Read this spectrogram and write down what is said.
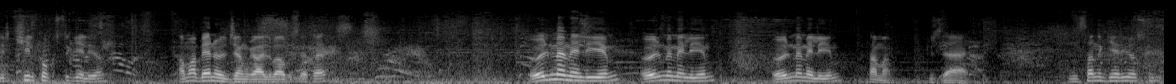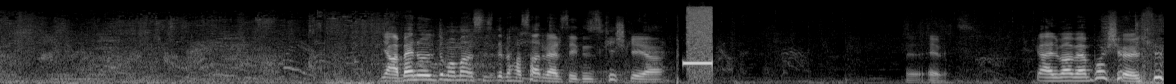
Bir kill kokusu geliyor. Ama ben öleceğim galiba bu sefer. Ölmemeliyim. Ölmemeliyim. Ölmemeliyim. Tamam. Güzel. İnsanı geriyorsun. Ya ben öldüm ama siz de bir hasar verseydiniz keşke ya. Ee, evet. Galiba ben boşa öldüm.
